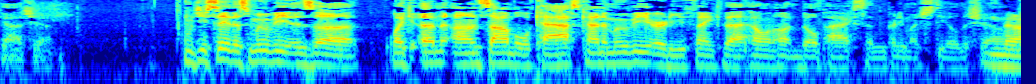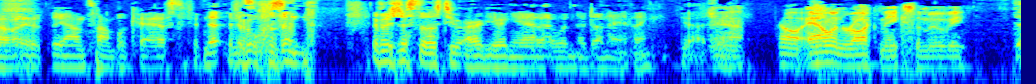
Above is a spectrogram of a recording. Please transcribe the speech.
Gotcha. Would you say this movie is uh, like an ensemble cast kind of movie, or do you think that Helen Hunt and Bill Paxton pretty much steal the show? No, it, the ensemble cast. If it, if it wasn't, if it was just those two arguing, yeah, I wouldn't have done anything. Gotcha. Yeah. No, Alan Ruck makes the movie.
